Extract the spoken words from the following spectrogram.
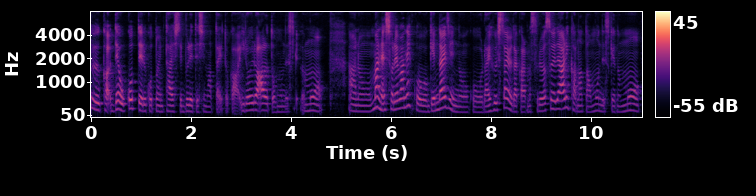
部で起こっていることに対してブレてしまったりとかいろいろあると思うんですけどもあのまあねそれはねこう現代人のこうライフスタイルだから、まあ、それはそれでありかなとは思うんですけども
